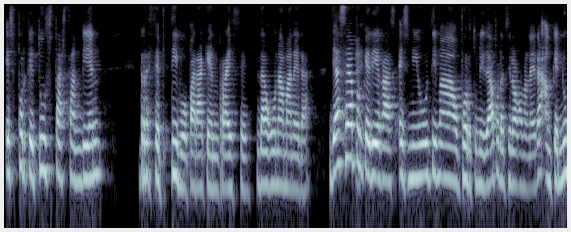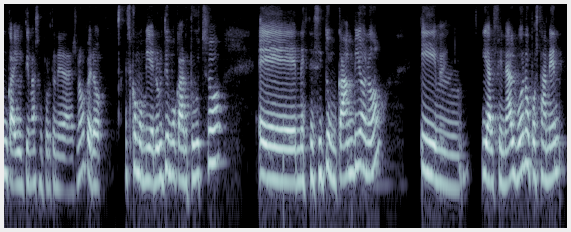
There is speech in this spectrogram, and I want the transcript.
es porque tú estás también receptivo para que enraice de alguna manera. Ya sea porque digas, es mi última oportunidad, por decirlo de alguna manera, aunque nunca hay últimas oportunidades, ¿no? Pero es como mi, el último cartucho, eh, necesito un cambio, ¿no? Y, y, al final, bueno, pues también,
